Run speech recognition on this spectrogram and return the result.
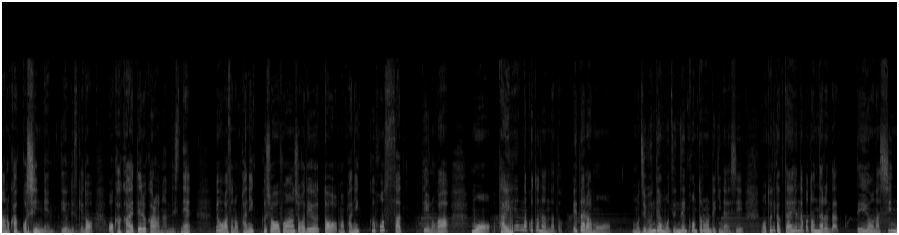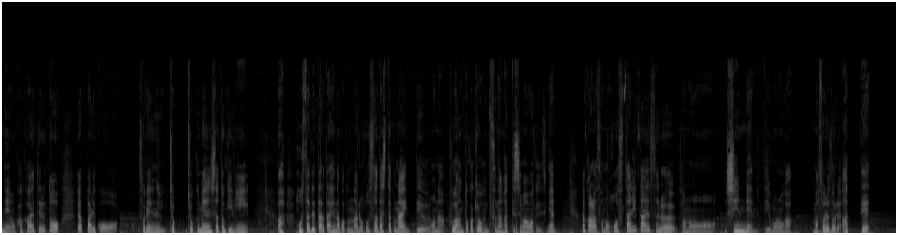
あのかっこ信念っていうんですけどを抱えてるからなんですね。要はそのパニック症不安症でいうと、まあ、パニック発作っていうのがもう大変なことなんだと出たらもうもう自分ではもう全然コントロールできないしもうとにかく大変なことになるんだっていうような信念を抱えてるとやっぱりこうそれに直面した時にあ発作出たら大変なことになる発作出したくないっていうような不安とか恐怖につながってしまうわけですね。だからその発作に対するその信念っていうものが、まあ、それぞれあって、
